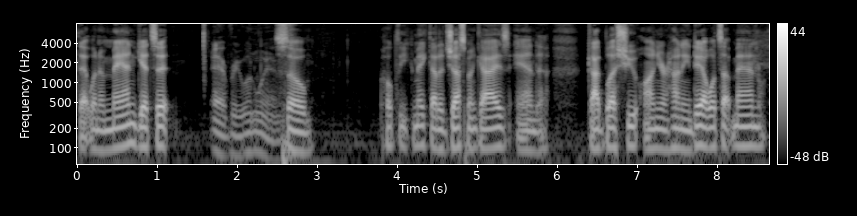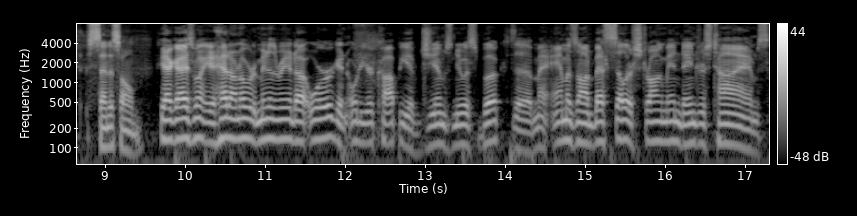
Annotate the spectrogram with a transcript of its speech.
that when a man gets it, everyone wins. So, hopefully, you can make that adjustment, guys. And uh, God bless you on your hunting. Dale, what's up, man? Send us home. Yeah, guys, I want you to head on over to meninthearena.org and order your copy of Jim's newest book, the Amazon bestseller Strong Men, Dangerous Times.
